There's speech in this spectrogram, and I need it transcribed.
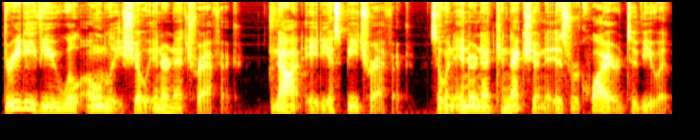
3D View will only show internet traffic, not ADS-B traffic, so an internet connection is required to view it.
